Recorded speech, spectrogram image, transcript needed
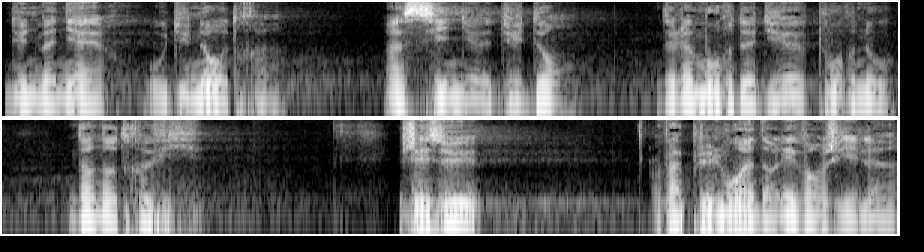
d'une manière ou d'une autre, un signe du don, de l'amour de Dieu pour nous dans notre vie. Jésus va plus loin dans l'évangile.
